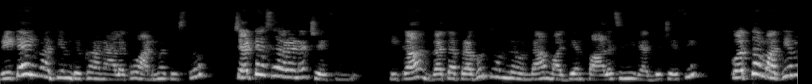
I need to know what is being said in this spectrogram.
రిటైల్ మద్యం దుకాణాలకు అనుమతిస్తూ చట్ట సవరణ చేసింది. ఇక గత ప్రభుత్వంలో ఉన్న మద్యం పాలసీని రద్దు చేసి కొత్త మద్యం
